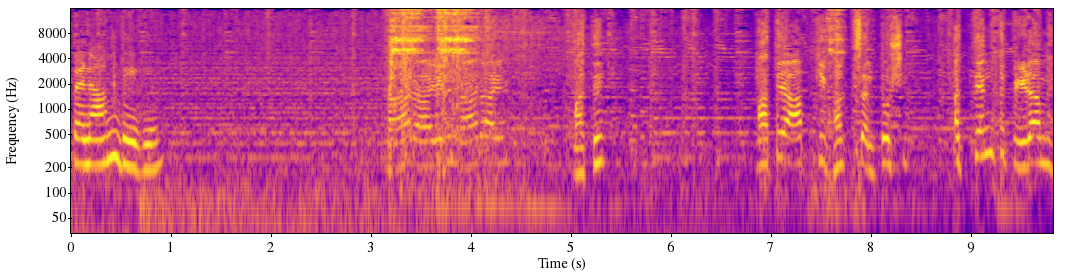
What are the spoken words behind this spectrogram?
प्रणाम देवी। नारायण नारायण। माते माते आपकी भक्त संतोषी अत्यंत पीड़ा में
